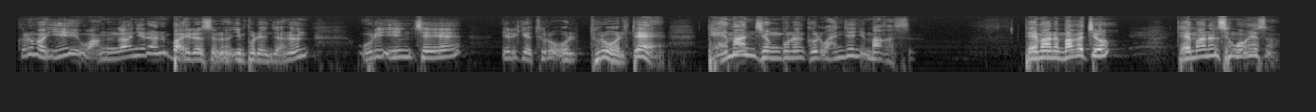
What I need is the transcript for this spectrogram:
그러면 이 왕관이라는 바이러스는 인플루엔자는 우리 인체에 이렇게 들어올, 들어올 때 대만 정부는 그걸 완전히 막았어. 대만은 막았죠? 대만은 성공해서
